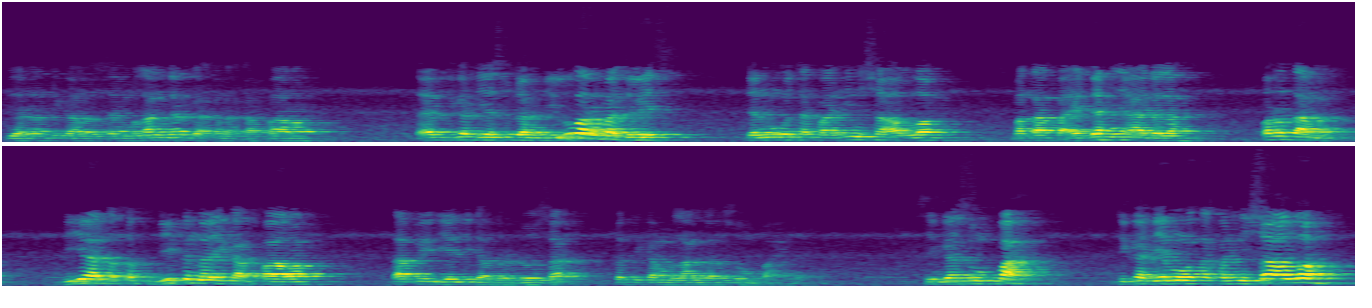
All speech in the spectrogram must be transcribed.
biar nanti kalau saya melanggar gak kena kafarah. Tapi jika dia sudah di luar majelis dan mengucapkan insya Allah maka faedahnya adalah pertama dia tetap dikenai kafarah tapi dia tidak berdosa ketika melanggar sumpahnya. Sehingga sumpah jika dia mengatakan insya Allah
